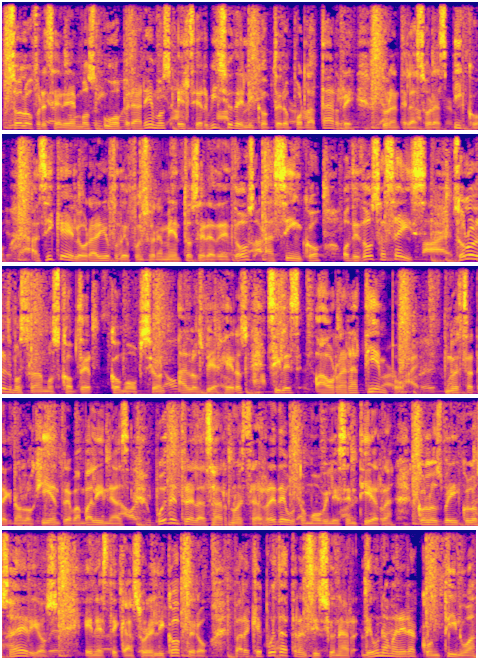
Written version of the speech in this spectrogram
Solo ofreceremos u operaremos el servicio de helicóptero por la tarde durante las horas pico, así que el horario de funcionamiento será de 2 a 5 o de 2 a 6. Solo les mostramos Copter como opción a los viajeros si les ahorrará tiempo. Nuestra tecnología entre bambalinas puede entrelazar nuestra red de automóviles en tierra con los vehículos aéreos, en este caso el helicóptero, para que pueda transicionar de una manera continua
